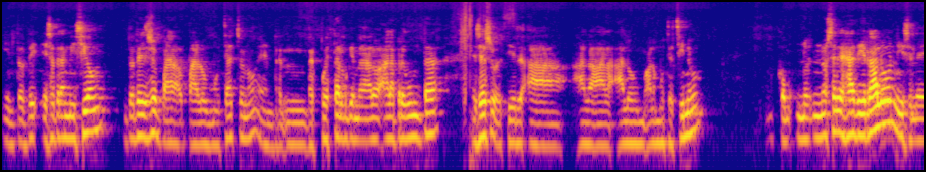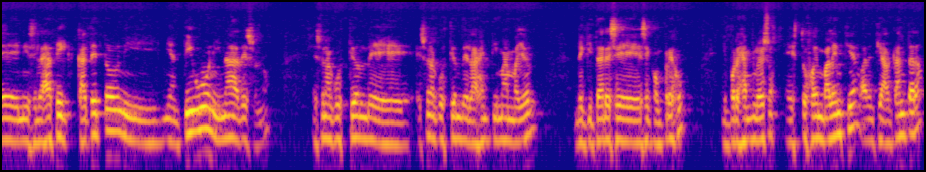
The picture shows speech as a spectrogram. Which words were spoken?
Y entonces esa transmisión, entonces eso para, para los muchachos, ¿no? En, respuesta a lo que me da a la pregunta, es eso, es decir, a, a, a los, los muchachinos no, se les hace ralo, ni se, le, les hace cateto, ni, antiguo, ni nada de eso. Es una cuestión de, es una cuestión de la gente más mayor de quitar ese, complejo. Y por ejemplo, eso, esto fue en Valencia, Valencia Alcántara,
